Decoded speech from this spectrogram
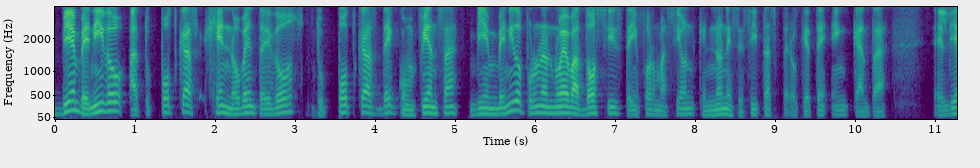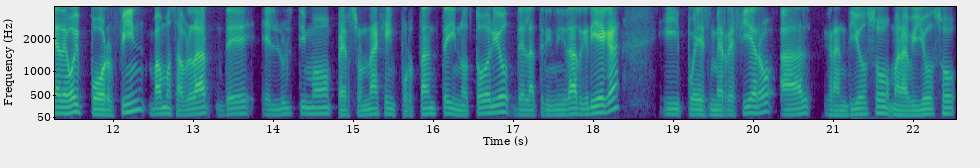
Bienvenido a tu podcast G92, tu podcast de confianza. Bienvenido por una nueva dosis de información que no necesitas, pero que te encanta. El día de hoy, por fin, vamos a hablar de el último personaje importante y notorio de la Trinidad griega. Y pues me refiero al grandioso, maravilloso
